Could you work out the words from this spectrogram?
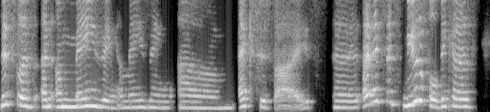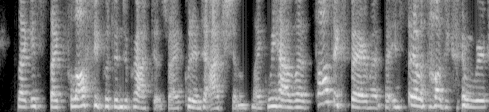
this was an amazing amazing um, exercise. Uh, and it's it's beautiful because like it's like philosophy put into practice right? Put into action. Like we have a thought experiment but instead of a thought experiment we're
